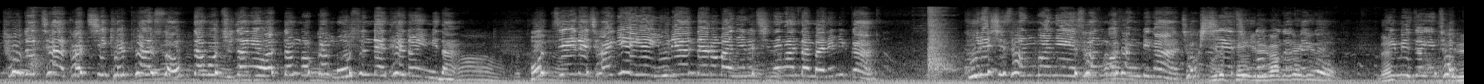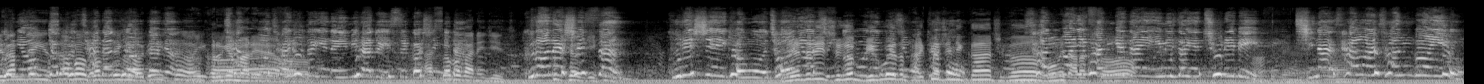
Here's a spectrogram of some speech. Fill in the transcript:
표조차 같이 개표할 수 없다고 주장해왔던 것과 모순된 태도입니다. 아, 어찌 이래 자기에게 유리한 대로만 일을 진행한단 말입니까? 구리시 선관위의 선거 장비가 적시에 이렇게 증거 일방적인- 보존되고 네? 임의적인 접근이 일방적인 서버 엄격히 검증이 어디 있어, 차단되었다면 이거. 그러게 말이에요. 자료적인 의미라도 있을 아, 것입니다. 서버가 아니지. 그러나. 실상 구리시의 경우 전혀 얘들이 지금 미국에서 밝혀지니까 지금 몸이 선관위 달았어. 관계자의 임의적인 출입이 지난 4월 선거 이후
